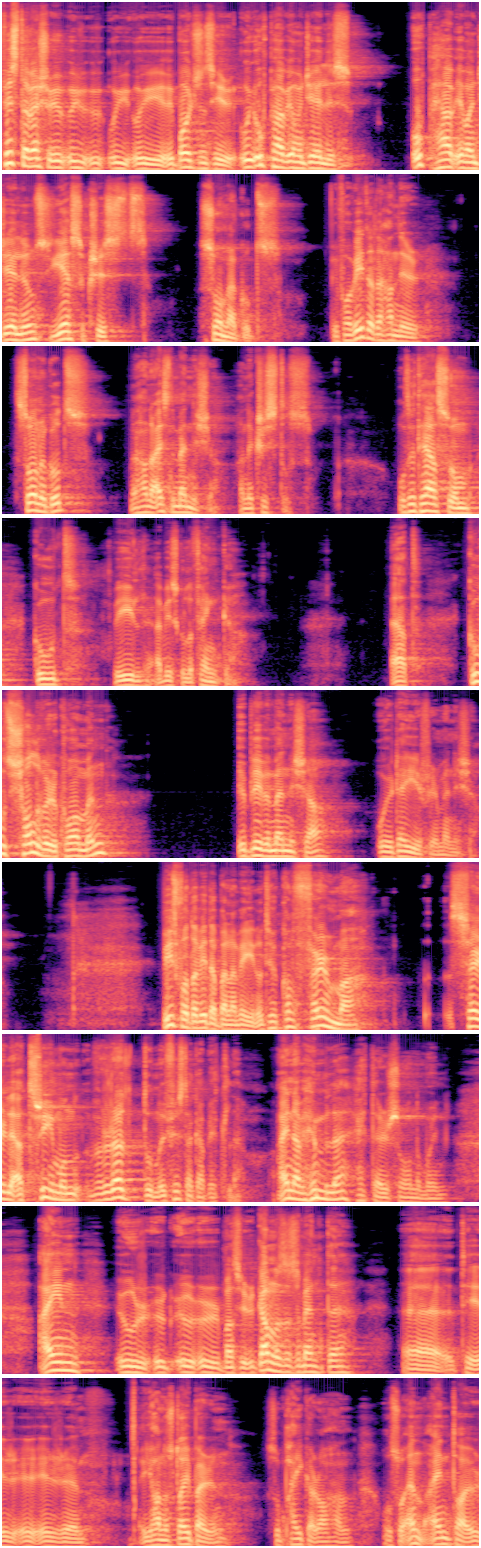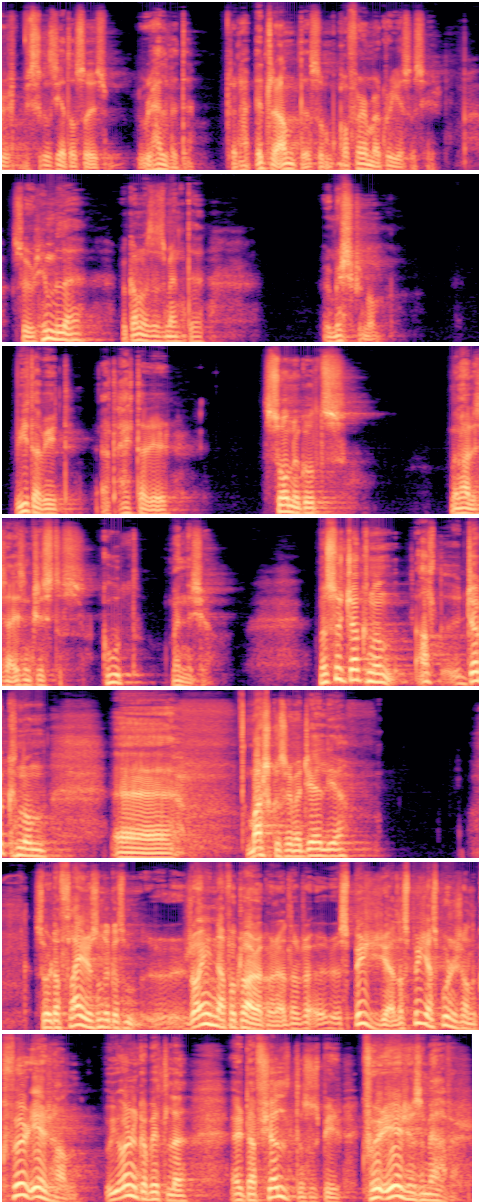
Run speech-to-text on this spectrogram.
Første vers i, i, i, i, i bøkene sier, «Og opphav evangelis Opphav evangeliums Jesu Krist, sona Guds. Vi får vite at han er sona Guds, men han er eisende menneske, han er Kristus. Og det er det som Gud vil at vi skulle fenga. At Gud selv er kommet, er blevet menneske, og er deg for menneske. Vi får da vite på denne veien, og til å konfirma særlig at Simon rødden i første kapitlet. Ein av himle heter sonen min, Ein ur, ur, ur, ur man sier, ur gamla testamentet eh, til er, er, Johannes Døyberen som peikar av han, og så en, ein tar ur, vi skal si det så, ur helvete. den här et ande som konfirmer hva Jesus sier. Så ur himmelen, ur gamla testamentet, ur myskronom, vita vid at hettar er son gods, men han er eisen Kristus, god menneske. Men så jøgnon, alt, jøgnon, eh, Marskos evangelie, så er det flere som lukkar som røyna forklarer henne, eller spyrja, eller spyrja spørsmål, hver er han? Og i øren kapitlet er det fjölden som spyr, hver er det som er over?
